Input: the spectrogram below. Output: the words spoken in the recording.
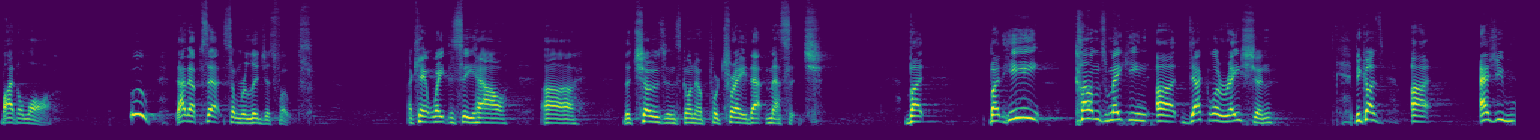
by the law. Ooh, that upset some religious folks. I can't wait to see how uh, the chosen's going to portray that message. But, but he comes making a declaration because uh, as you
